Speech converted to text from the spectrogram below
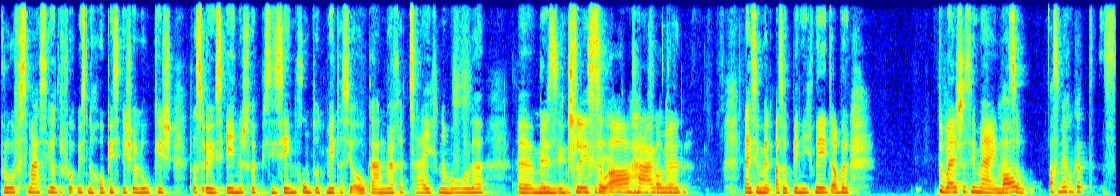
berufsmässig oder von unseren Hobbys ist ja logisch, dass uns eher so etwas in den Sinn kommt und wir das ja auch gerne machen, zeichnen, malen, ähm, Wir sind so Schlüsselanhänger. Nein, sind wir, also bin ich nicht, aber du weißt, was ich meine. Mal, So, also mir kommt gerade das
